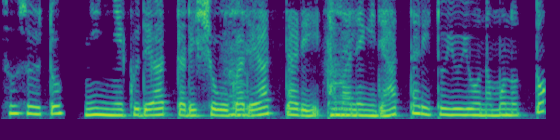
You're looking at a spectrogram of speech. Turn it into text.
そうすると、ニンニクであったり、生姜であったり、はい、玉ねぎであったりというようなものと、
